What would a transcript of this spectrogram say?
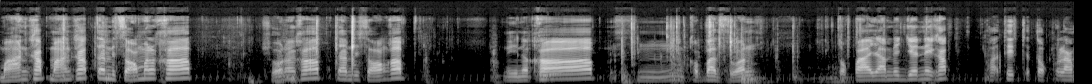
หมานครับหมานครับแต้มที่สองมาแล้วครับโชว์หนะครับแต้มที่สองครับ นี่นะครับอืมกบบันสวน ตกปลายามเย็นๆนี่ครับพระอาทิตย์จะตกกำลัง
